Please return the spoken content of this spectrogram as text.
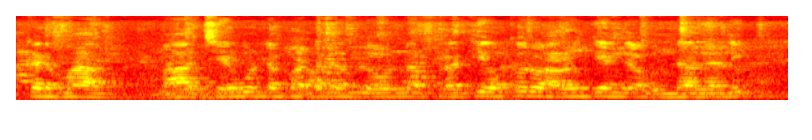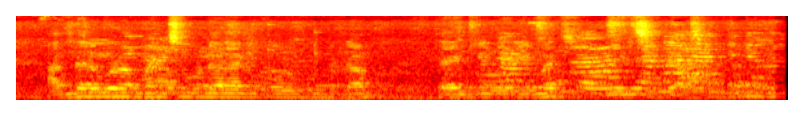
ఇక్కడ మా మా చేగుంట పట్టణంలో ఉన్న ప్రతి ఒక్కరూ ఆరోగ్యంగా ఉండాలని అందరూ కూడా మంచిగా ఉండాలని కోరుకుంటున్నాం. Thank you very much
